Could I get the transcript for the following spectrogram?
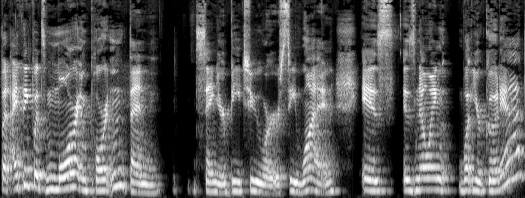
But I think what's more important than saying you're B2 or C1 is is knowing what you're good at.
